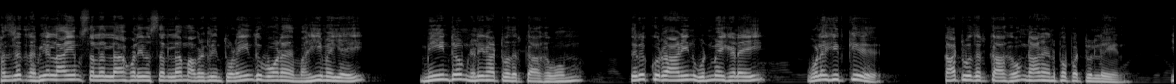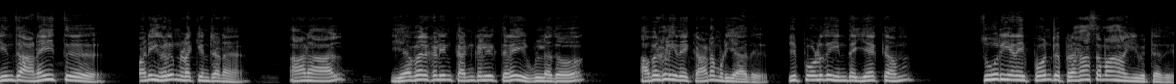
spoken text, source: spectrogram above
ஹசரத் நபியல் நாயம் சல்லாஹ் அலைவசல்லம் அவர்களின் தொலைந்து போன மகிமையை மீண்டும் நிலைநாட்டுவதற்காகவும் திருக்குரானின் உண்மைகளை உலகிற்கு காட்டுவதற்காகவும் நான் அனுப்பப்பட்டுள்ளேன். இந்த அனைத்து பணிகளும் நடக்கின்றன. ஆனால் எவர்களின் கண்களில் திரை உள்ளதோ அவர்கள் இதை காண முடியாது. இப்பொழுது இந்த இயக்கம் சூரியனைப் போன்று பிரகாசமாக ஆகிவிட்டது.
